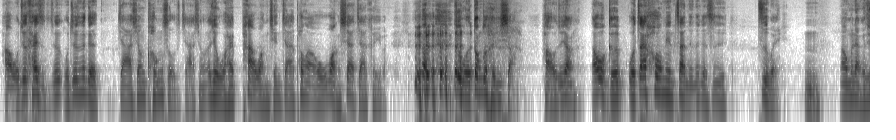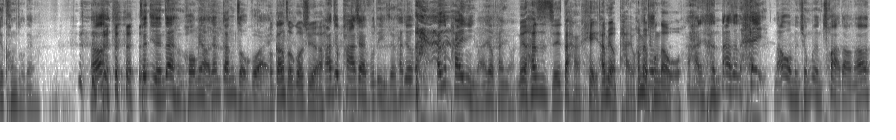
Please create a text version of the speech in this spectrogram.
好，我就开始就我就是那个夹胸空手的夹胸，而且我还怕往前夹碰到我往下夹可以吧？就我的动作很小。好，我就这样。然后我隔我在后面站的那个是志伟，嗯，然后我们两个就空手这样。然后陈启仁在很后面，好像刚走过来我，刚走过去啊，他就趴下来扶地挺身，他就他是拍你嘛，他就拍你嘛。没有，他是直接大喊嘿，他没有拍我，他没有碰到我，他喊很大声的嘿，然后我们全部人岔到，然后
